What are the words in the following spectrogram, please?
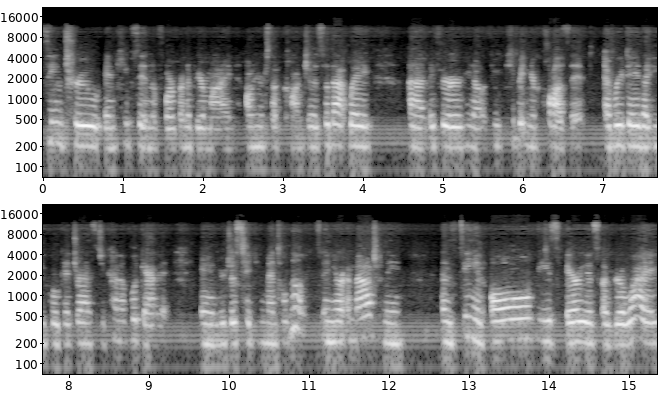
seem true and keeps it in the forefront of your mind on your subconscious. So that way, um, if you're, you know, if you keep it in your closet every day that you go get dressed, you kind of look at it and you're just taking mental notes and you're imagining and seeing all these areas of your life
